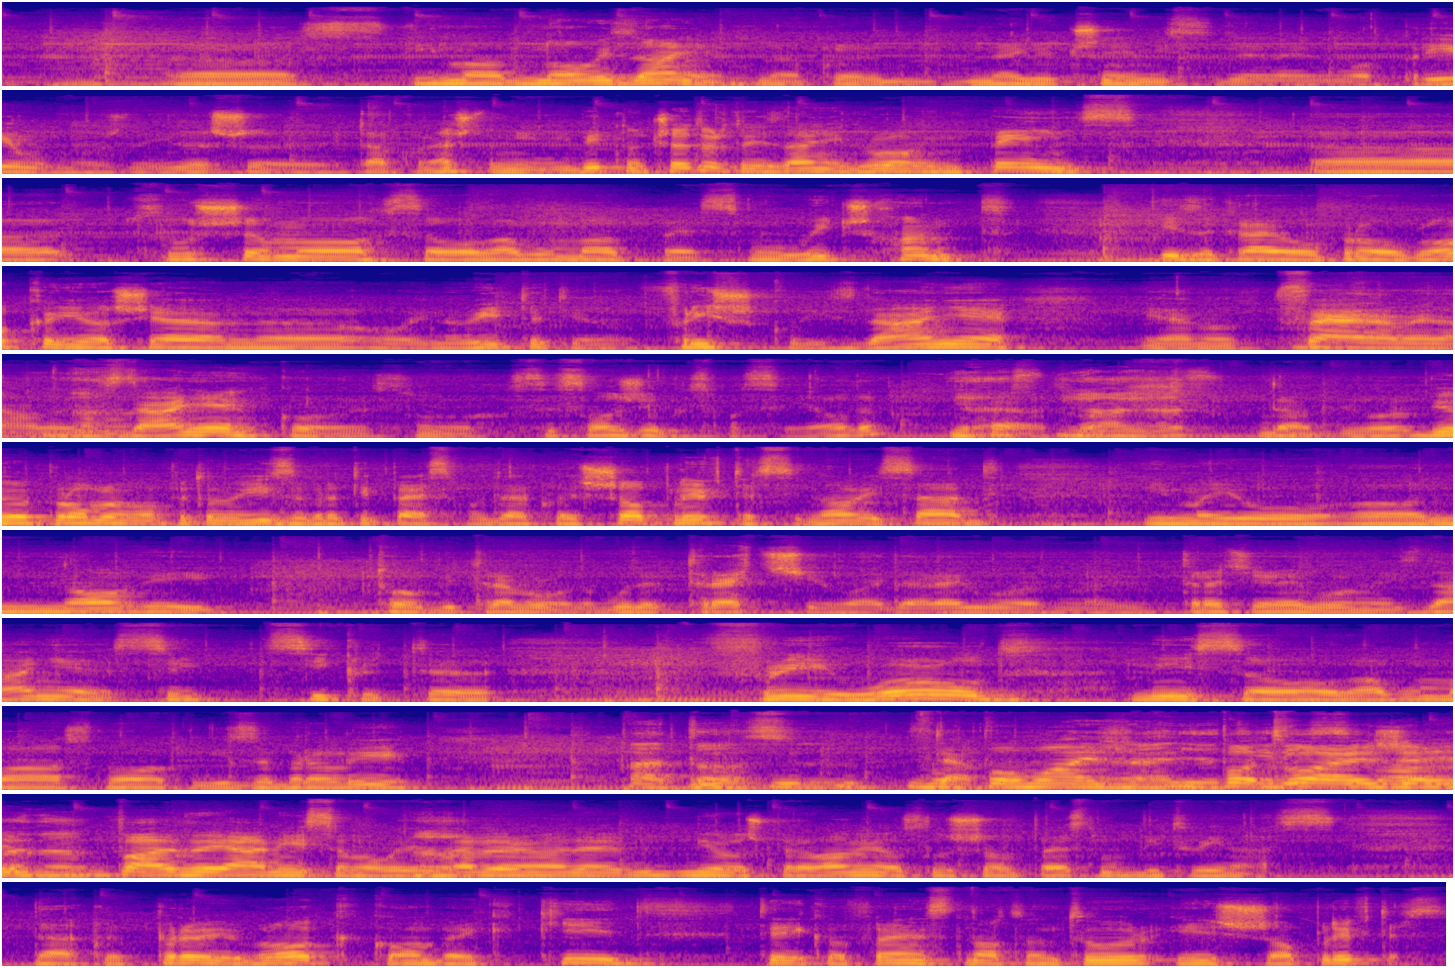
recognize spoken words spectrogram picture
uh, ima novo izdanje, dakle, negdje čini mi se da je u aprilu možda izašao i tako nešto, nije ni bitno. Četvrto izdanje Growing Pains, uh, slušamo sa ovog albuma pesmu Witch Hunt i za kraj ovog prvog bloka još jedan uh, ovaj, novitet, jedno friško izdanje, jedno fenomenalno da. izdanje koje smo se složili smo se, jel da? Yes, Eto. ja, yes. Da, bilo, bio je problem opet ovo izabrati pesmu. Dakle, Shoplifters i Novi Sad imaju uh, novi, to bi trebalo da bude treći, valjda, regularno, treće regularno izdanje, Se- Secret uh, Free World. Mi sa ovog albuma smo izabrali Pa to, s- po, Da. po mojoj želji. po tvoje mogao da... pa da ja nisam mogu da izaberem, a da je Miloš prelamio, slušamo pesmu Between Us. Dakle, prvi blok, Comeback Kid, Take Offense, Not on Tour i Shoplifters.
